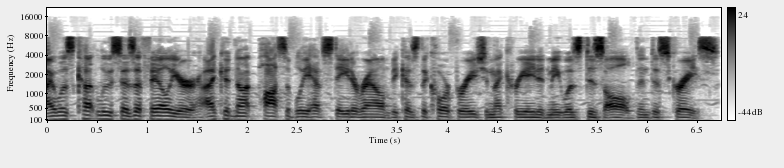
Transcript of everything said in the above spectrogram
I was cut loose as a failure. I could not possibly have stayed around because the corporation that created me was dissolved in disgrace.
